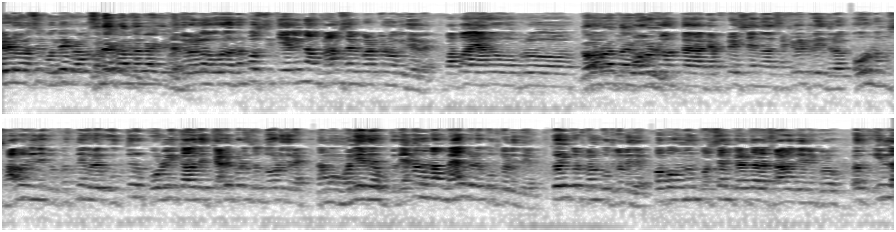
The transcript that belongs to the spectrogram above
ಎರಡು ವರ್ಷಕ್ಕೆ ಒಂದೇ ಗ್ರಾಮ ಒಂದೇ ಗ್ರಾಮ ಸಭೆ ಆಗಿದೆ ಅವರ ಅನುಪಸ್ಥಿತಿಯಲ್ಲಿ ನಾವು ಗ್ರಾಮ ಸಭೆ ಮಾಡ್ಕೊಂಡು ಹೋಗಿದ್ದೇವೆ ಪಾಪ ಯಾರೋ ಒಬ್ರು ಅಂತ ಡೆಪ್ಯುಟೇಷನ್ ಸೆಕ್ರೆಟರಿ ಇದ್ರು ಅವ್ರು ನಮ್ಮ ಸಾರ್ವಜನಿಕ ಪ್ರಶ್ನೆಗಳಿಗೆ ಉತ್ತರ ಕೊಡ್ಲಿಕ್ಕಾಗದೆ ಚಡಪಡಿಸೋದು ನೋಡಿದ್ರೆ ನಮ್ಮ ಮರ್ಯಾದೆ ಹೋಗ್ತದೆ ಯಾಕಂದ್ರೆ ನಾವು ಮೇಲ್ಗಡೆ ಕೂತ್ಕೊಂಡಿದ್ದೇವೆ ಕೈ ಕಟ್ಕೊಂಡು ಕೂತ್ಕೊಂಡಿದ್ದೇವೆ ಪಾಪ ಒಂದೊಂದು ಕ್ವಶನ್ ಕೇಳ್ತಾರೆ ಸಾರ್ವಜನಿಕರು ಇಲ್ಲ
